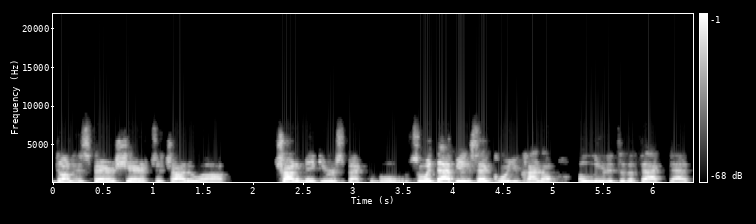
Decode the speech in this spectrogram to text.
done his fair share to try to uh try to make it respectable. So with that being said, Corey, you kind of alluded to the fact that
